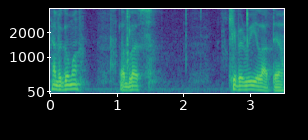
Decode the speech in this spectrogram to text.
Have a good one. God bless. Keep it real out there.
